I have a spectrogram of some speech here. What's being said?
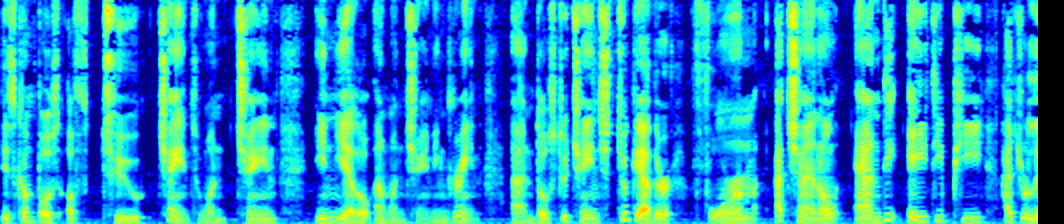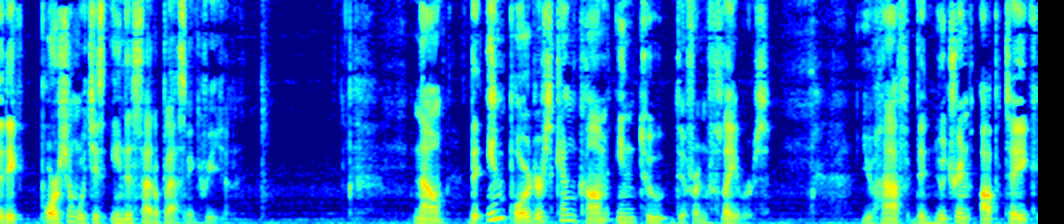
is composed of two chains, one chain in yellow and one chain in green and those two chains together form a channel and the ATP hydrolytic portion, which is in the cytoplasmic region. Now, the importers can come in two different flavors. You have the nutrient uptake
